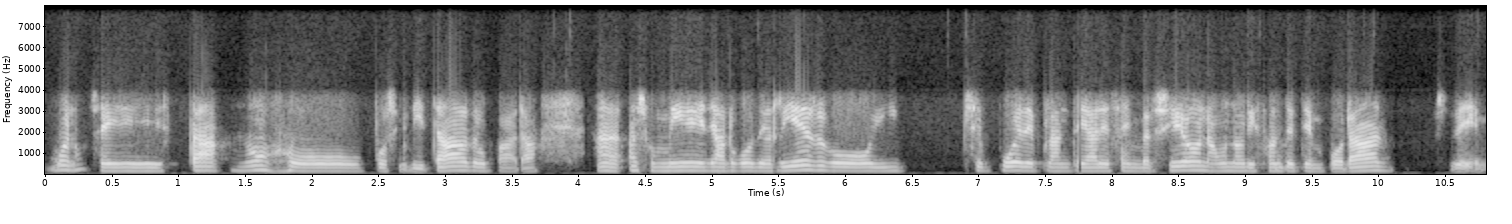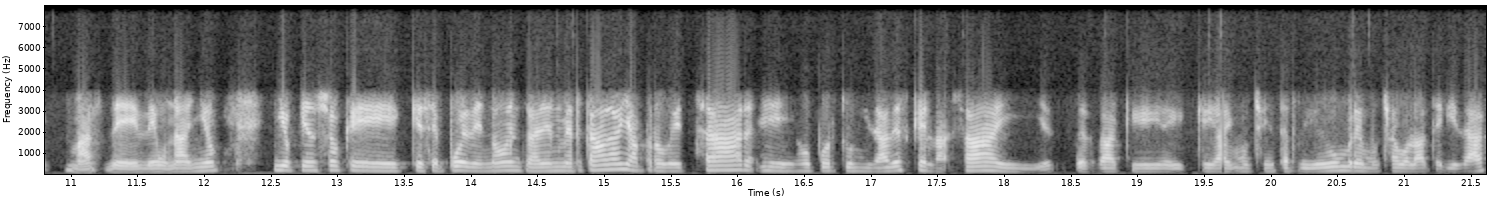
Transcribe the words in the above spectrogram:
bueno se está no posibilitado para asumir algo de riesgo y se puede plantear esa inversión a un horizonte temporal de más de, un año, yo pienso que, se puede no entrar en mercado y aprovechar eh, oportunidades que las hay. Es verdad que, hay mucha incertidumbre, mucha volatilidad,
